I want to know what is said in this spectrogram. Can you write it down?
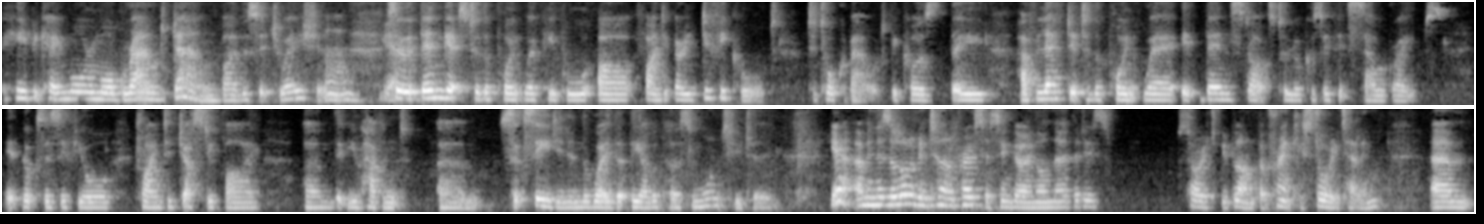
he became more and more ground down by the situation. Mm, yeah. So it then gets to the point where people are find it very difficult to talk about because they have left it to the point where it then starts to look as if it's sour grapes. It looks as if you're trying to justify um, that you haven't um, succeeded in the way that the other person wants you to. Yeah, I mean, there's a lot of internal processing going on there that is, sorry to be blunt, but frankly, storytelling um,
